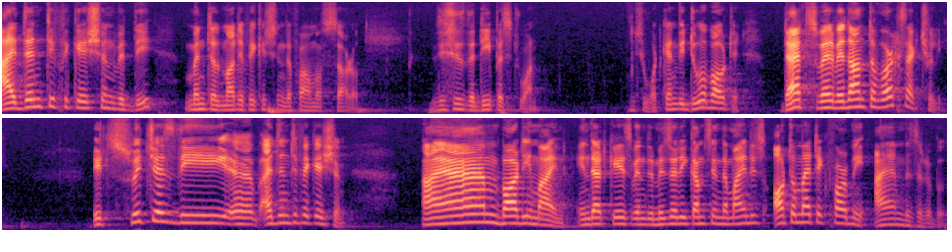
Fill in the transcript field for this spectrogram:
Identification with the mental modification in the form of sorrow. This is the deepest one. So, what can we do about it? That's where Vedanta works actually. It switches the uh, identification. I am body mind. In that case, when the misery comes in the mind, it's automatic for me. I am miserable.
